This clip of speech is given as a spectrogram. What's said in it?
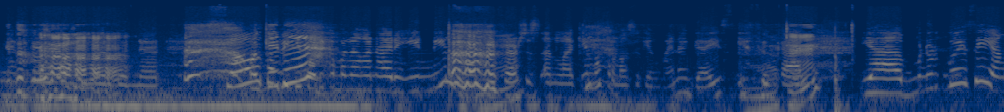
gitu benar-benar so Oke topik deh. kita di kemenangan hari ini lucky versus unlucky. Lo termasuk yang mana guys? Gitu oke kan. ya menurut gue sih yang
